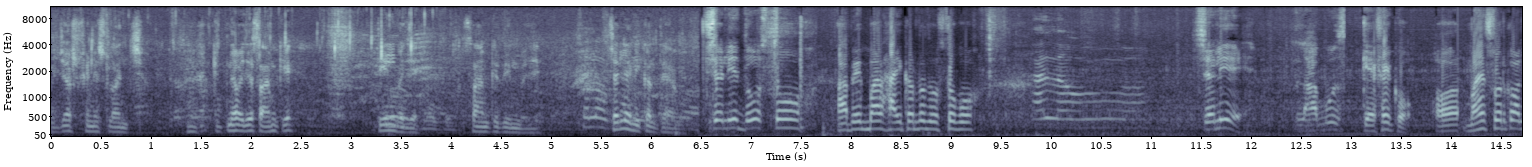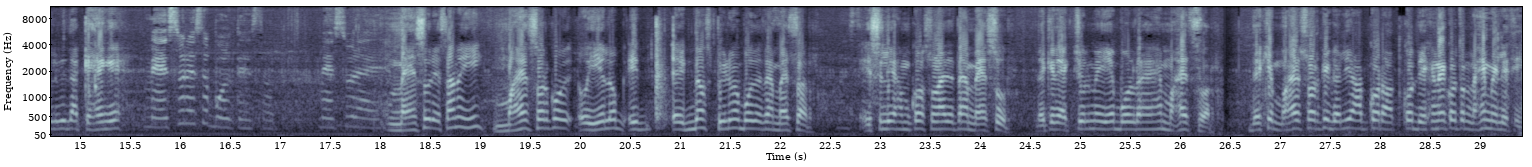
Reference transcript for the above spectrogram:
जस्ट फिनिश लंच कितने बजे शाम के? तीन बजे। शाम के तीन बजे। चलिए निकलते हैं अब। चलिए दोस्तों आप एक बार हाई कर दो दोस्तों को। हेलो चलिए लाबूस कैफ़े को और महेश्वर को अलविदा कहेंगे। मैसूर ऐसा बोलते हैं सब। मैसूर आए। मैसूर ऐसा नहीं महेश्वर को ये लोग एकदम स्पीड में बोल देते हैं मैसर। इसलिए हमको सुना देता है मैसूर लेकिन एक्चुअल में ये बोल रहे हैं महेश्वर। देखिए महेश्वर की गली आपको रात को देखने को तो नहीं मिली थी।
